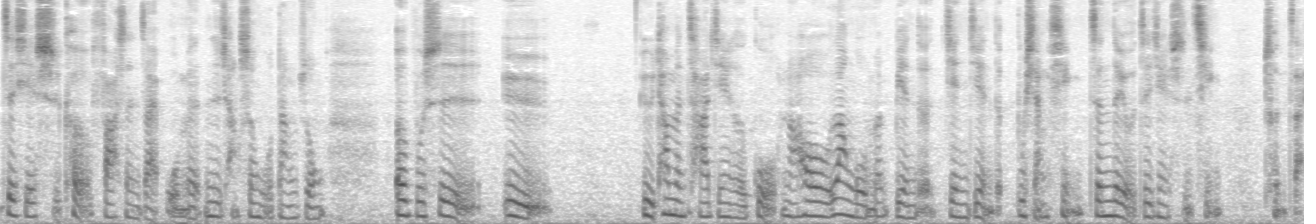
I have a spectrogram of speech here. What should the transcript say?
这些时刻发生在我们日常生活当中。而不是与与他们擦肩而过，然后让我们变得渐渐的不相信真的有这件事情存在。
